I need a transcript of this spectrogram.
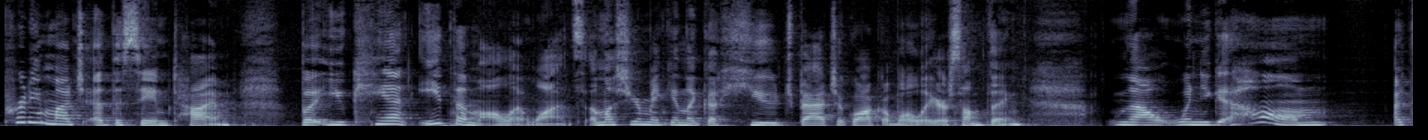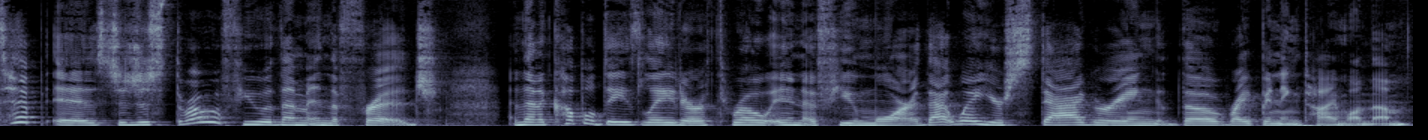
pretty much at the same time, but you can't eat them all at once unless you're making like a huge batch of guacamole or something. Now, when you get home, a tip is to just throw a few of them in the fridge and then a couple days later throw in a few more. That way you're staggering the ripening time on them.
